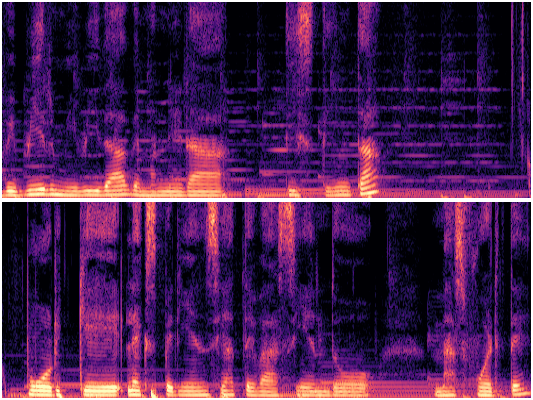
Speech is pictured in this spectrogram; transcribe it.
vivir mi vida de manera distinta porque la experiencia te va haciendo más fuerte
